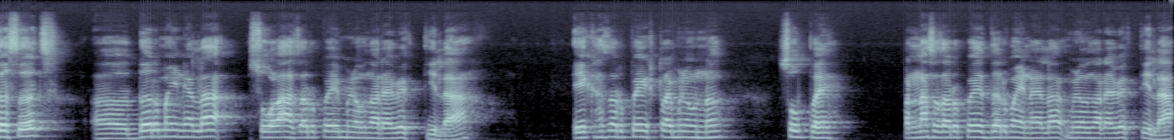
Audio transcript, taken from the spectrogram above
तसंच दर महिन्याला सोळा हजार रुपये मिळवणाऱ्या व्यक्तीला एक हजार रुपये एक्स्ट्रा मिळवणं सोपं आहे. पन्नास हजार रुपये दर महिन्याला मिळवणाऱ्या व्यक्तीला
